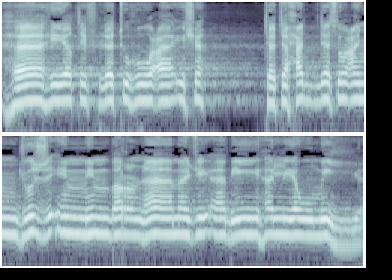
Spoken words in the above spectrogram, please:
ها هي طفلته عائشة تتحدث عن جزء من برنامج أبيها اليومي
